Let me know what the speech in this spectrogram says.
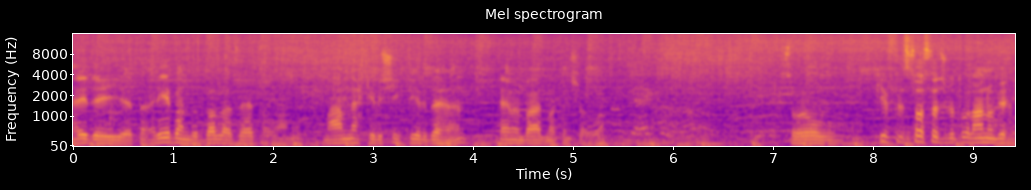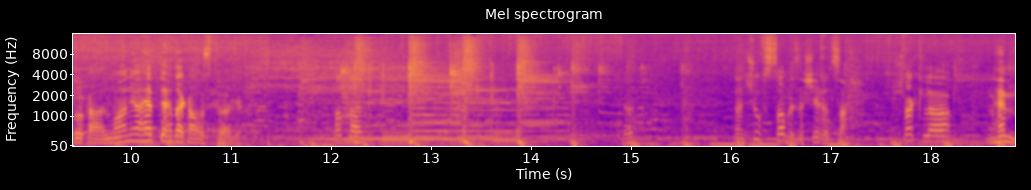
هيدي هي تقريبا بتضلها ذاتها يعني. ما عم نحكي بشيء كثير دهن هي من بعد ما تنشوى so, so, كيف ال sausage بتقول عنه بياخذوك على ألمانيا؟ هي بتاخذك على أستراليا. تفضل. لنشوف الصب إذا شغل صح. شكلها مهمة.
